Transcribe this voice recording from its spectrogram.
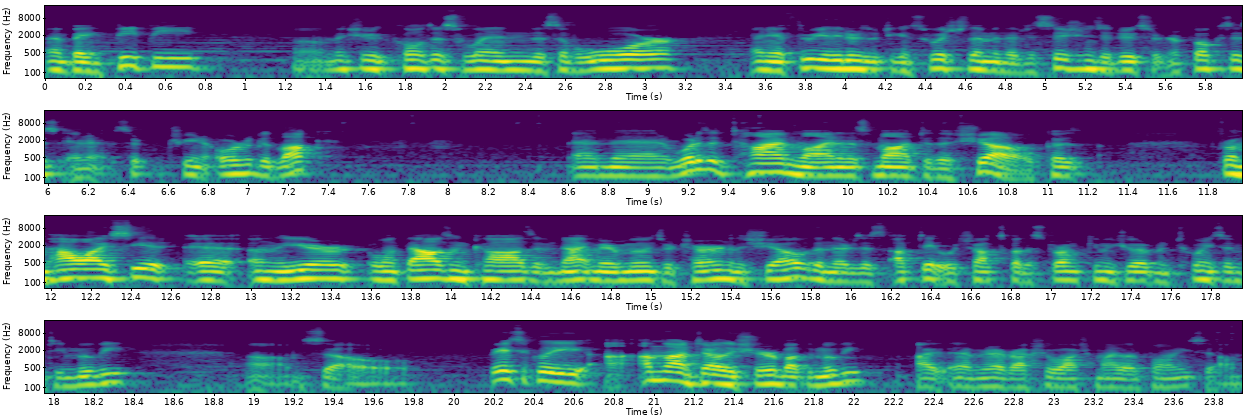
and bank PP. Uh, make sure the cultists win the civil war. And you have three leaders which you can switch them in the decisions to do certain focuses in a certain tree in order. Good luck. And then, what is the timeline in this mod to the show? Because from how I see it, uh, on the year 1000 Cause of Nightmare Moon's return to the show, then there's this update which talks about the Storm King showed up in 2017 movie. Um, so basically, I'm not entirely sure about the movie. I, have never actually watched My Little Pony, so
